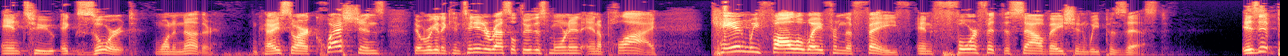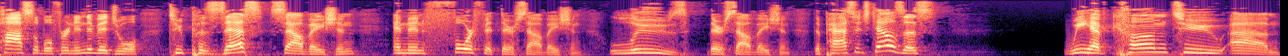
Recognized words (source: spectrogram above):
and to exhort one another. Okay, so our questions that we're going to continue to wrestle through this morning and apply can we fall away from the faith and forfeit the salvation we possessed? Is it possible for an individual to possess salvation and then forfeit their salvation, lose their salvation? The passage tells us we have come to um,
